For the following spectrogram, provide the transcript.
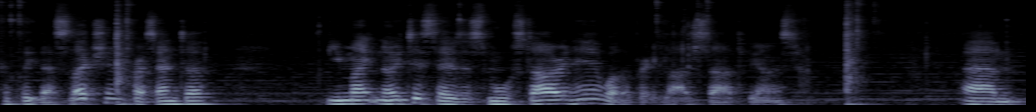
complete that selection, press enter. You might notice there's a small star in here, well a pretty large star to be honest. Um,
